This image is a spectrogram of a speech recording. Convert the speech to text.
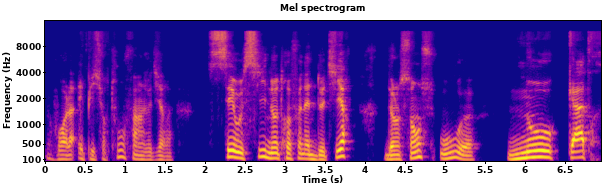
Voilà, et puis surtout, enfin, je veux dire, c'est aussi notre fenêtre de tir, dans le sens où euh, nos quatre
